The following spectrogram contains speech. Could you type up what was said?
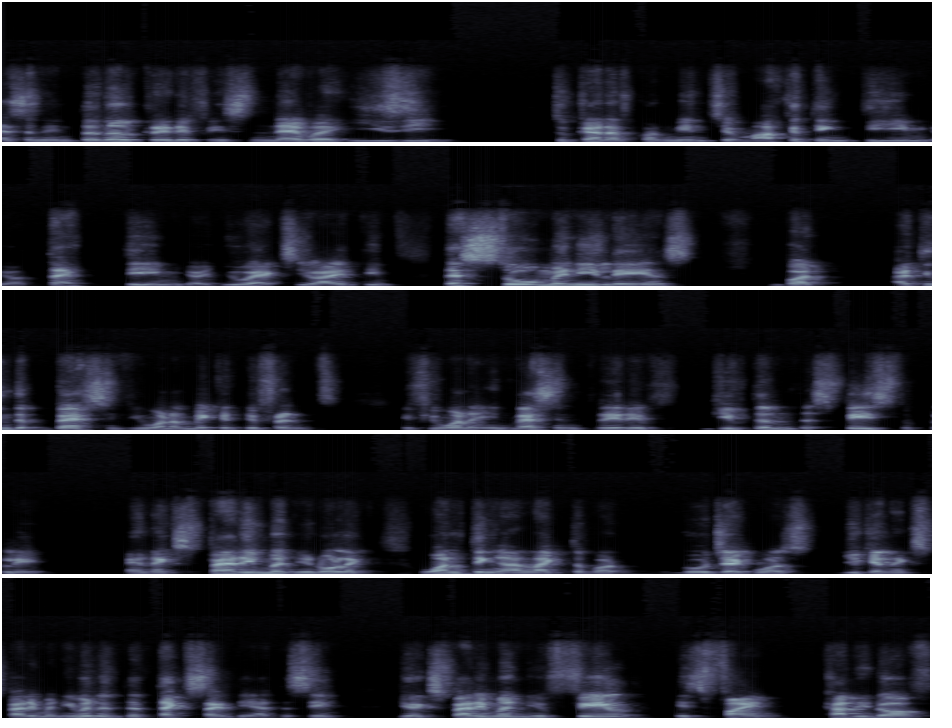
as an internal creative. It's never easy to kind of convince your marketing team, your tech team, your UX, UI team. There's so many layers but I think the best, if you want to make a difference, if you want to invest in creative, give them the space to play and experiment. You know, like one thing I liked about Gojek was you can experiment. Even in the tech side, they had the same. You experiment, you fail, it's fine. Cut it off,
